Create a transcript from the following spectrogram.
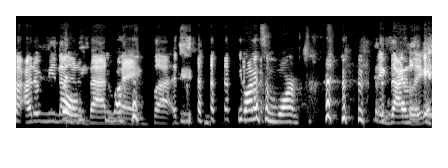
I don't mean that in a bad way, but you wanted some warmth. exactly.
